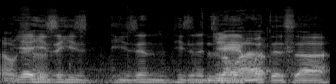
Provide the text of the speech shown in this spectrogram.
Oh, yeah, shit. he's he's he's in he's in a He's in jam lab? with this. Uh,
